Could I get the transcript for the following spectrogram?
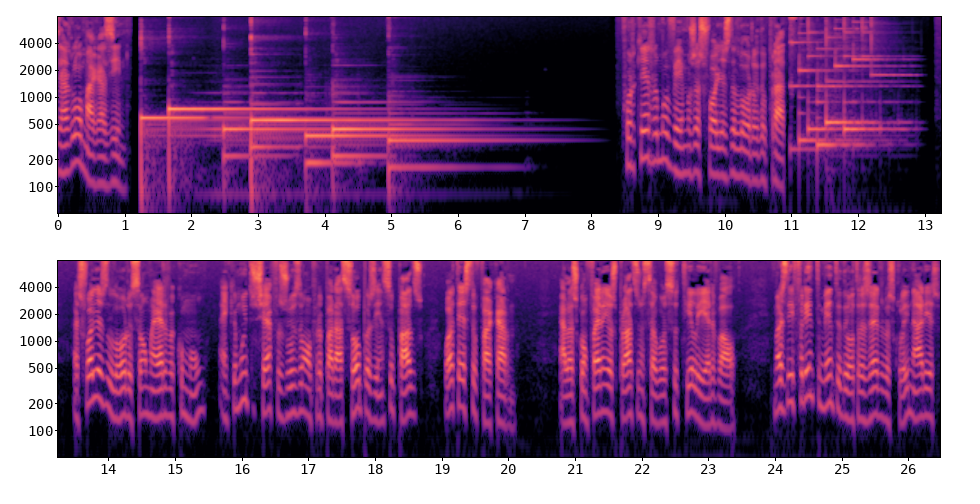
Zerlo Magazine. Por que removemos as folhas de louro do prato? As folhas de louro são uma erva comum em que muitos chefes usam ao preparar sopas e ensopados ou até estufar carne. Elas conferem aos pratos um sabor sutil e erval, mas diferentemente de outras ervas culinárias,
